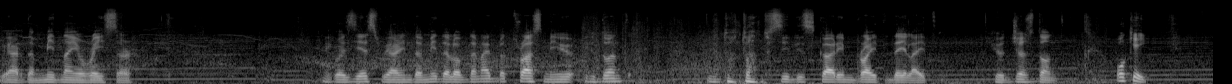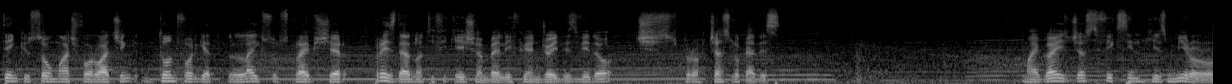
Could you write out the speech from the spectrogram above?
We are the midnight racer. Because yes we are in the middle of the night but trust me you, you don't you don't want to see this car in bright daylight. You just don't. Okay thank you so much for watching. Don't forget like subscribe share press that notification bell if you enjoyed this video. Just look at this my guy is just fixing his mirror or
